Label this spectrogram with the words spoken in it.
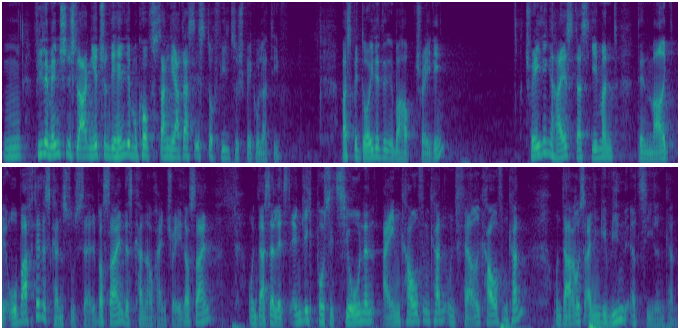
Hm, viele Menschen schlagen jetzt schon die Hände im Kopf und sagen, ja, das ist doch viel zu spekulativ. Was bedeutet denn überhaupt Trading? Trading heißt, dass jemand den Markt beobachtet, das kannst du selber sein, das kann auch ein Trader sein, und dass er letztendlich Positionen einkaufen kann und verkaufen kann und daraus einen Gewinn erzielen kann.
